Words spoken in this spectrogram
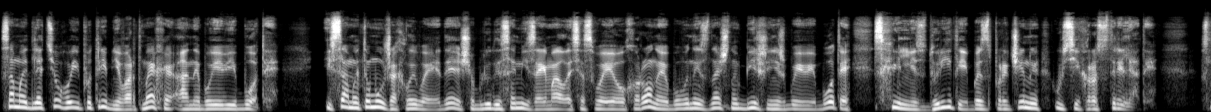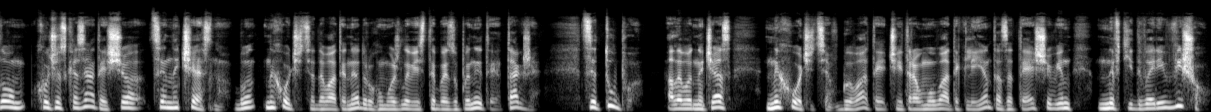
Саме для цього і потрібні вартмехи, а не бойові боти. І саме тому жахлива ідея, щоб люди самі займалися своєю охороною, бо вони значно більше, ніж бойові боти, схильні здуріти і без причини усіх розстріляти. Словом, хочу сказати, що це нечесно, бо не хочеться давати недругу можливість тебе зупинити, так же? Це тупо, але водночас не хочеться вбивати чи травмувати клієнта за те, що він не в ті двері ввійшов.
